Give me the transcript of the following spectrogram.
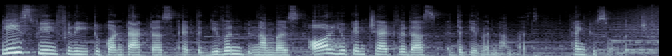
please feel free to contact us at the given numbers or you can chat with us at the given numbers. Thank you so much.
